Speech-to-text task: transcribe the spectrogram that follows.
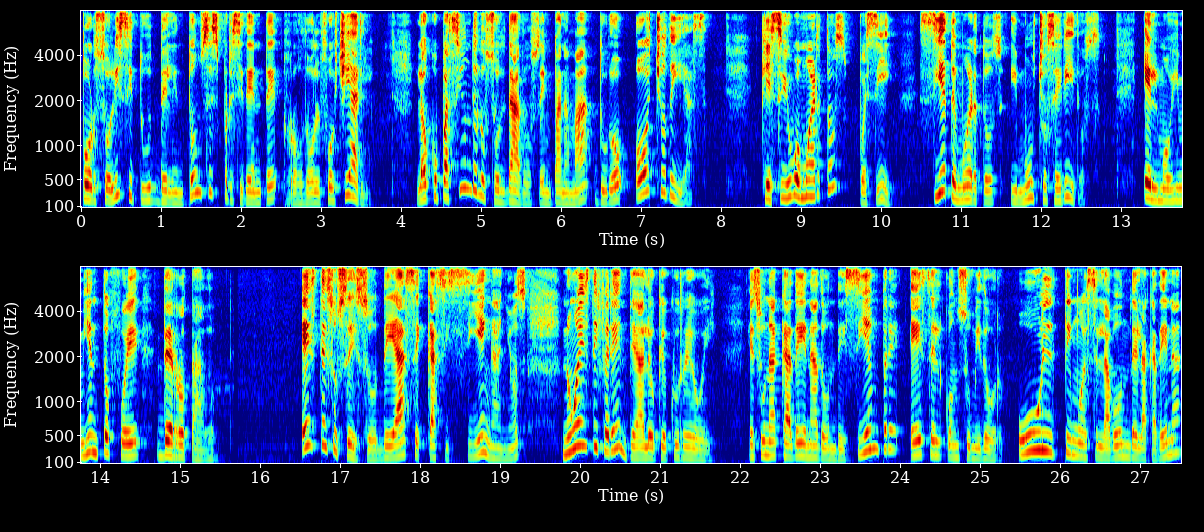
por solicitud del entonces presidente Rodolfo Chiari. La ocupación de los soldados en Panamá duró ocho días. ¿Que si hubo muertos? Pues sí, siete muertos y muchos heridos. El movimiento fue derrotado. Este suceso de hace casi 100 años no es diferente a lo que ocurre hoy. Es una cadena donde siempre es el consumidor, último eslabón de la cadena,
